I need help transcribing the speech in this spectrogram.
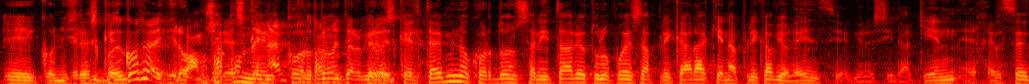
eh, con ese tipo que- de cosas? Es decir, vamos a que el condenar cordón- totalmente la Pero es violencia. que el término cordón sanitario tú lo puedes aplicar a quien aplica violencia, quiero decir, a quien ejerce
